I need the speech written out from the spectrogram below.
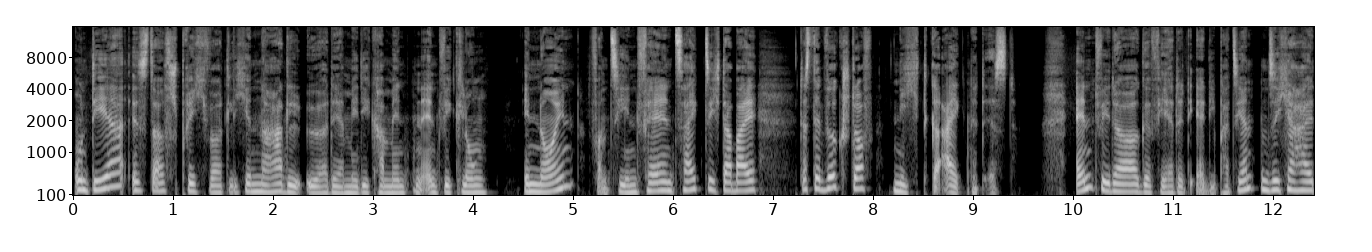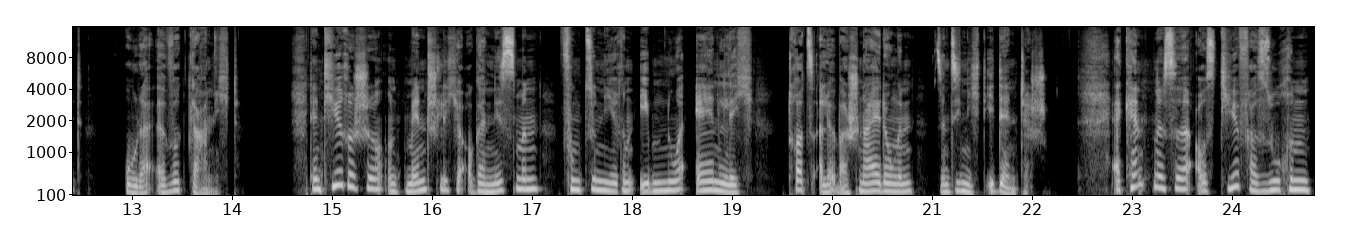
Und der ist das sprichwörtliche Nadelöhr der Medikamentenentwicklung. In neun von zehn Fällen zeigt sich dabei, dass der Wirkstoff nicht geeignet ist. Entweder gefährdet er die Patientensicherheit oder er wirkt gar nicht. Denn tierische und menschliche Organismen funktionieren eben nur ähnlich, trotz aller Überschneidungen sind sie nicht identisch. Erkenntnisse aus Tierversuchen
